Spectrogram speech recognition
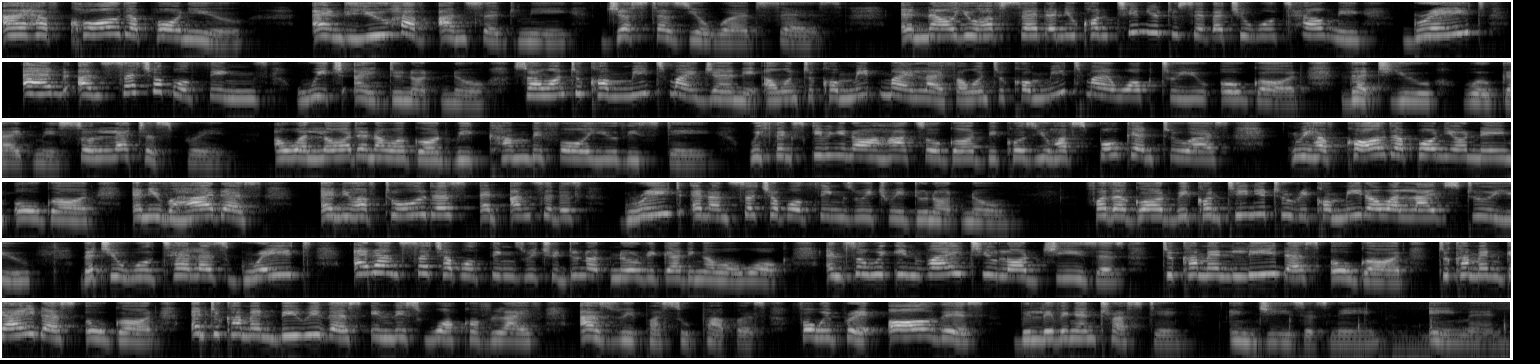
I have called upon you and you have answered me just as your word says. And now you have said, and you continue to say that you will tell me great and unsearchable things which I do not know. So I want to commit my journey. I want to commit my life. I want to commit my walk to you, O God, that you will guide me. So let us pray. Our Lord and our God, we come before you this day with thanksgiving in our hearts, O God, because you have spoken to us we have called upon your name, O God, and you've heard us, and you have told us and answered us great and unsearchable things which we do not know. Father God, we continue to recommit our lives to you, that you will tell us great and unsearchable things which we do not know regarding our walk. And so we invite you, Lord Jesus, to come and lead us, O God, to come and guide us, O God, and to come and be with us in this walk of life as we pursue purpose. For we pray all this, believing and trusting in Jesus' name. Amen.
